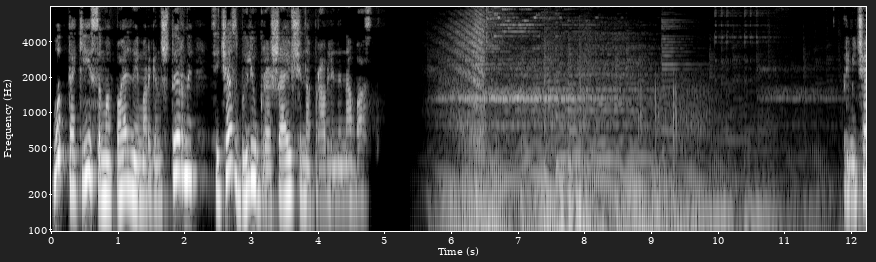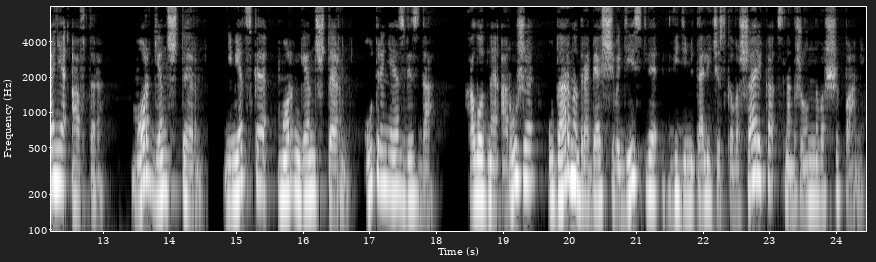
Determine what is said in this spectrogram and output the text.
Вот такие самопальные Моргенштерны сейчас были угрожающе направлены на Баст. Примечание автора. Моргенштерн. Немецкая Моргенштерн. Утренняя звезда. Холодное оружие ударно-дробящего действия в виде металлического шарика, снабженного шипами.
